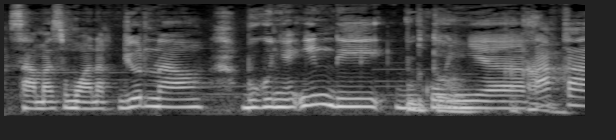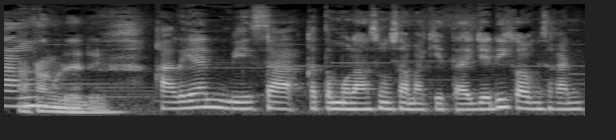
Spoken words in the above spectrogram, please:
sama semua anak jurnal. Bukunya Indi, bukunya Betul. Kakang. Kakang udah deh. Kalian bisa ketemu langsung sama kita. Jadi kalau misalkan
